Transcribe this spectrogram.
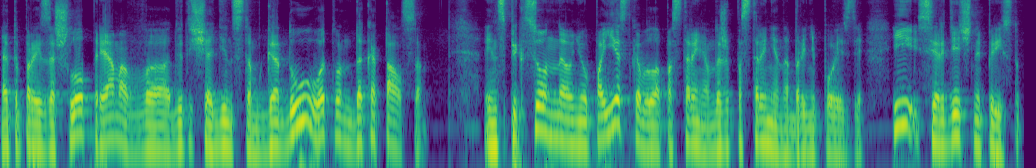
Это произошло прямо в 2011 году. Вот он докатался. Инспекционная у него поездка была по стране, он даже по стране на бронепоезде. И сердечный приступ.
